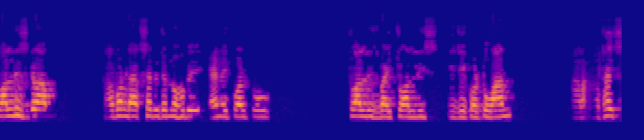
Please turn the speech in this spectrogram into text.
চুয়াল্লিশ গ্রাম কার্বন ডাইঅক্সাইডের জন্য হবে এন ইকুয়াল টু চুয়াল্লিশ বাই চুয়াল্লিশ ইজ ইকুয়াল টু ওয়ান আর আঠাইশ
